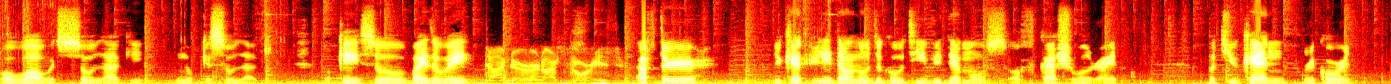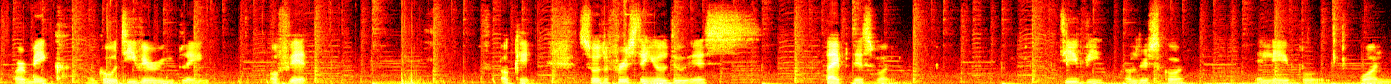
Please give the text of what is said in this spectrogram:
Oh wow it's so laggy. Nuke is so laggy. Okay so by the way Time to earn our stories. after you can't really download the GoTV demos of casual right? But you can record or make a GoTV replay of it okay. So the first thing you'll do is type this one. TV underscore enable one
